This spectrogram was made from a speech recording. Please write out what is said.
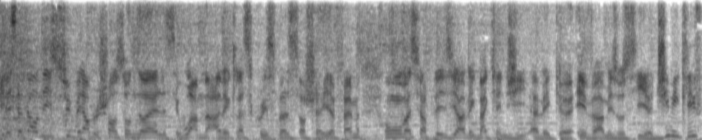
Il est 7h10, superbe chanson de Noël, c'est Wham avec Last Christmas sur Chéri FM. On va se faire plaisir avec bah, Kenji, avec euh, Eva, mais aussi euh, Jimmy Cliff.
